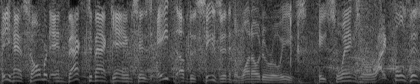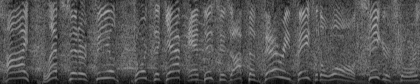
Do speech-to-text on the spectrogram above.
He has homered in back to back games, his eighth of the season. The 1 0 to Ruiz. He swings, rifles this high, left center field towards the gap, and this is off the very base of the wall. Seager scores.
